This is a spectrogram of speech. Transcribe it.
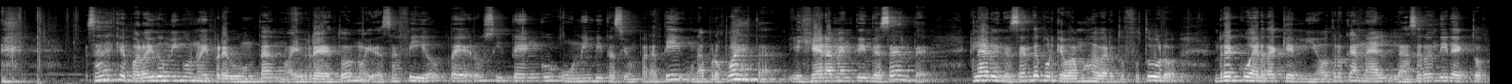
sabes que para hoy domingo no hay pregunta, no hay reto, no hay desafío, pero sí tengo una invitación para ti, una propuesta ligeramente indecente. Claro, indecente porque vamos a ver tu futuro. Recuerda que en mi otro canal, Lázaro en directo,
